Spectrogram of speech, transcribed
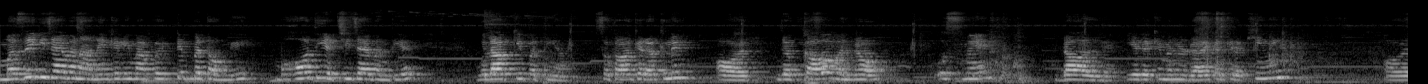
मज़े की चाय बनाने के लिए मैं आपको एक टिप बताऊँगी। बहुत ही अच्छी चाय बनती है, गुलाब की पत्तियाँ। सुखा के रख लें और जब कहवा बन रहा हो, उसमें डाल दें। ये देखिए, मैंने ड्राई करके रखी हुई और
